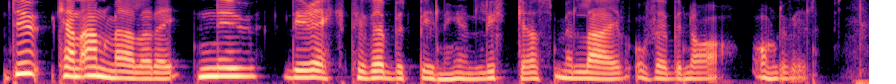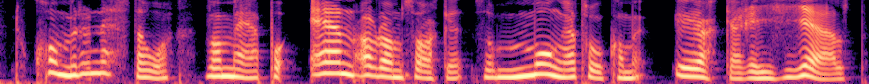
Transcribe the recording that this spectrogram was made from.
du kan anmäla dig nu direkt till webbutbildningen Lyckas med live och webbinar om du vill. Då kommer du nästa år vara med på en av de saker som många tror kommer öka rejält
